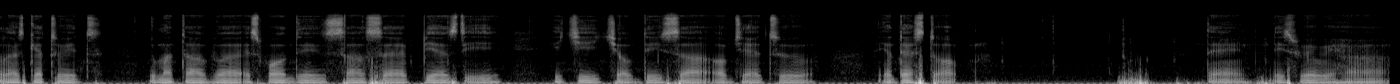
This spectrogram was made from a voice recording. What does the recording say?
let's get to it. We might have uh, exported this as a PSD each each of these uh, object to your desktop. Then this way we have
